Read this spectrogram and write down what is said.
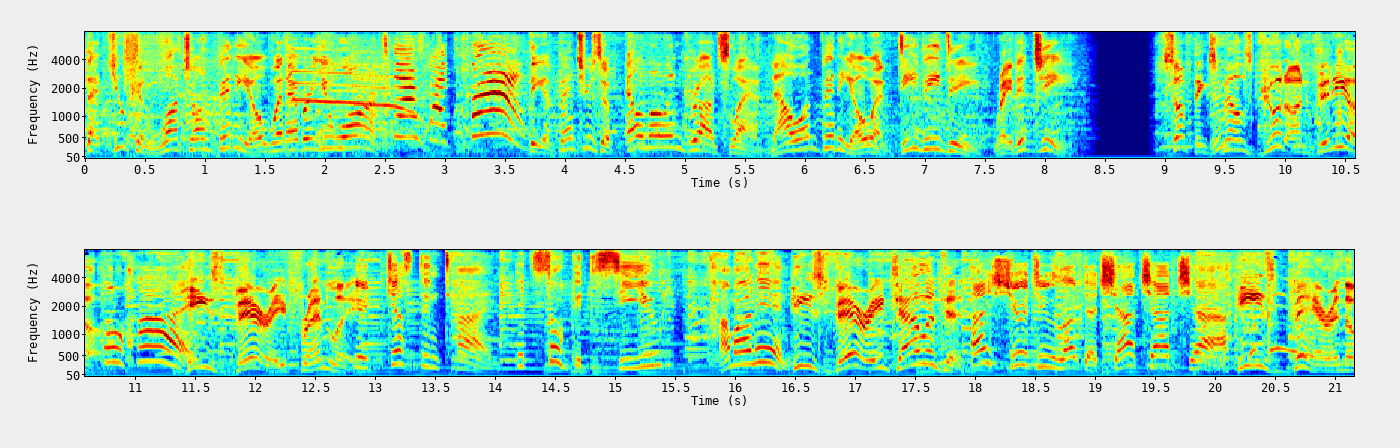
that you can watch on video whenever you want. Sounds like fun! The Adventures of Elmo in Grouchland, now on video and DVD. Rated G. Something smells good on video. Oh, hi. He's very friendly. You're just in time. It's so good to see you. Come on in. He's very talented. I sure do love to cha cha cha. He's Bear in the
